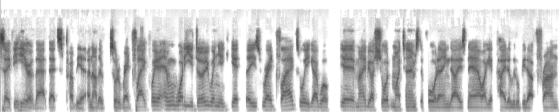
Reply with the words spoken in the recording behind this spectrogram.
So if you hear of that, that's probably another sort of red flag for you. And what do you do when you get these red flags? Or you go, well, yeah, maybe I shorten my terms to 14 days now. I get paid a little bit up front,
